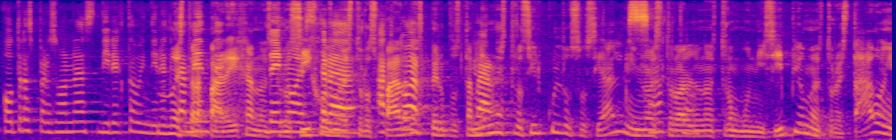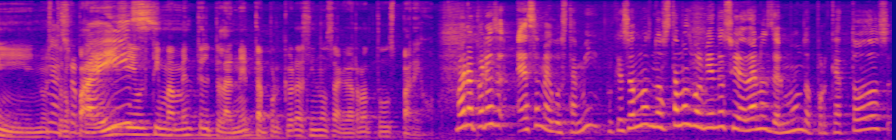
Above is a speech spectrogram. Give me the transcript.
otras personas directa o indirectamente. Nuestra pareja, nuestros hijos, nuestros actuar. padres, pero pues también Claro. nuestro círculo social y nuestro, Exacto. nuestro municipio, nuestro estado y nuestro, Nuestro país, y últimamente el planeta, porque ahora sí nos agarró a todos parejo. Bueno, pero eso, eso me gusta a mí, porque somos, nos estamos volviendo ciudadanos del mundo, porque a todos,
